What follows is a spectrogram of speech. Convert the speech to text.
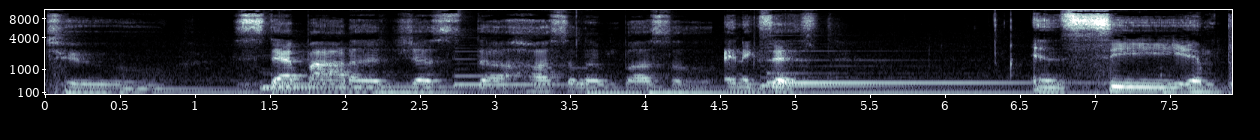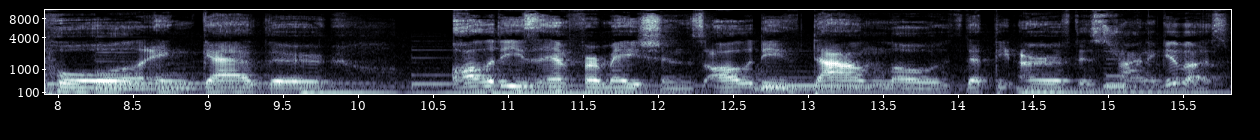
to step out of just the hustle and bustle and exist and see and pull and gather all of these informations, all of these downloads that the earth is trying to give us.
